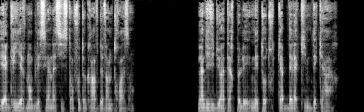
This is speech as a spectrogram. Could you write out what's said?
et a grièvement blessé un assistant photographe de 23 ans. L'individu interpellé n'est autre qu'Abdelhakim Dekar,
